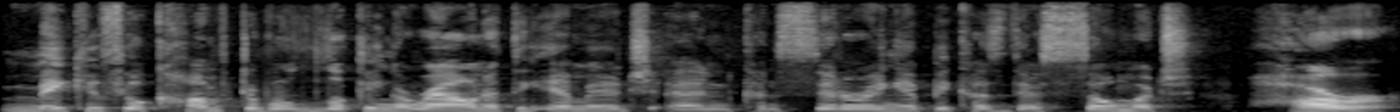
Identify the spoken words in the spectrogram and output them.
make you feel comfortable looking around at the image and considering it because there's so much horror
